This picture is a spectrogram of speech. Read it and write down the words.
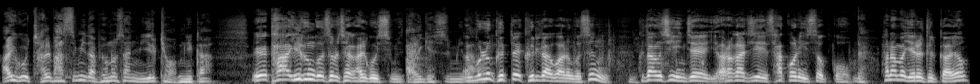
아이고 잘 봤습니다 변호사님 이렇게 봅니까? 예, 다 읽은 것으로 제가 알고 있습니다. 알겠습니다. 물론 그때 글이라고 하는 것은 그 당시 이제 여러 가지 사건이 있었고 네. 하나만 예를 들까요?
